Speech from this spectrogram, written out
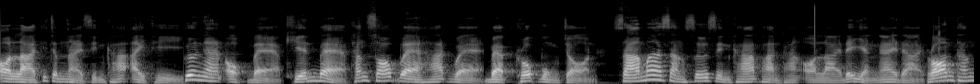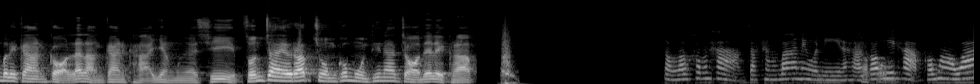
ออนไลน์ที่จำหน่ายสินค้าไอทีเพื่องานออกแบบ เขียนแบบทั้งซอฟต์แวร์ฮาร์ดแวร์ แบบครบวงจร สามารถสั่งซื้อสินค้าผ่านทางออนไลน์ได้อย่างง่ายดาย พร้อมทั้งบริการก่อนและหลังการขายอย่างมืออาชีพ สนใจรับชมข้อมูลที่หน้าจอได้เลยครับสำหรับคำถามจากทางบ้านในวันนี้นะคะครับก็ผมมีถามเข้ามาว่า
